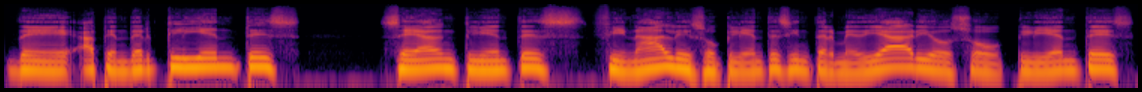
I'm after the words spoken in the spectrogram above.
de atender clientes, sean clientes finales o clientes intermediarios o clientes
